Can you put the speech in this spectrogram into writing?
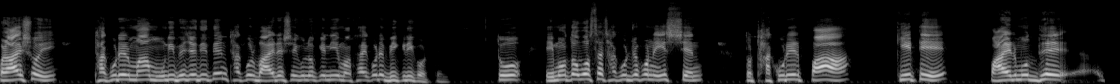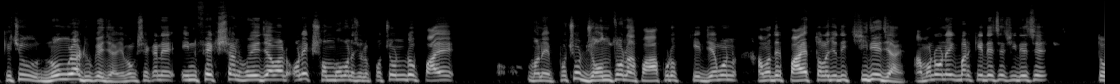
প্রায়শই ঠাকুরের মা মুড়ি ভেজে দিতেন, ঠাকুর বাইরে সেগুলোকে নিয়ে মাথায় করে বিক্রি করতেন। তো এই মতো অবস্থায় ঠাকুর যখন এসছেন, তো ঠাকুরের পা কেটে পায়ের মধ্যে কিছু নোংরা ঢুকে যায় এবং সেখানে ইনফেকশন হয়ে যাওয়ার অনেক সম্ভাবনা ছিল। প্রচণ্ড পায়ে মানে প্রচুর যন্ত্রণা, পা পুরো যেমন আমাদের পায়ের তলা যদি চিড়ে যায়, আমারও অনেকবার কেটেছে, চিড়েছে, তো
